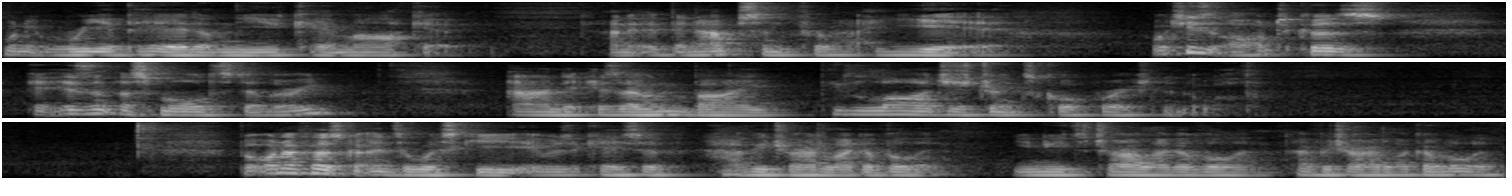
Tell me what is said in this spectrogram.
when it reappeared on the UK market, and it had been absent for about a year, which is odd because it isn't a small distillery and it is owned by the largest drinks corporation in the world. But when I first got into whiskey, it was a case of have you tried Lagavulin? You need to try Lagavulin. Have you tried Lagavulin?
